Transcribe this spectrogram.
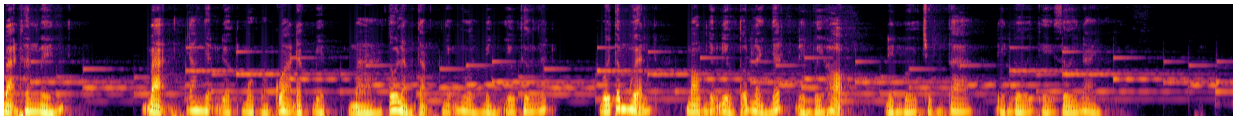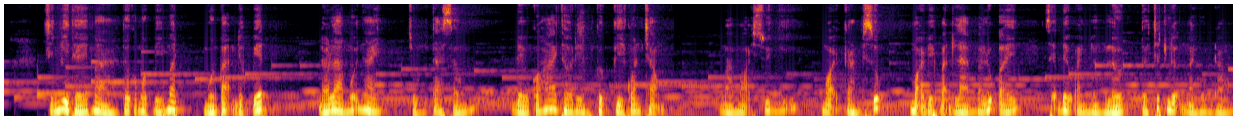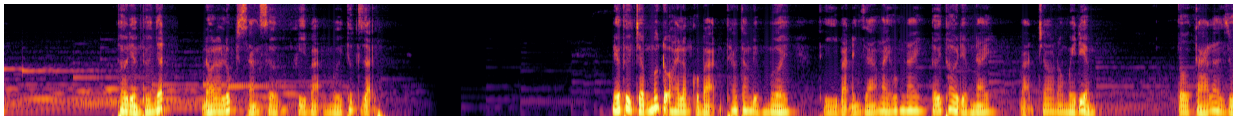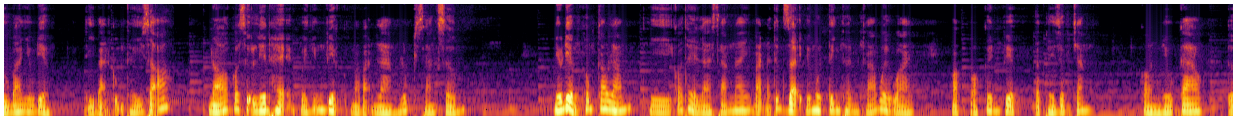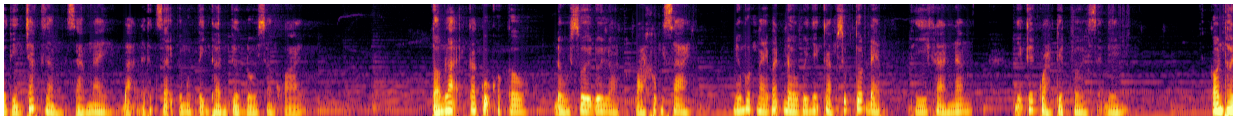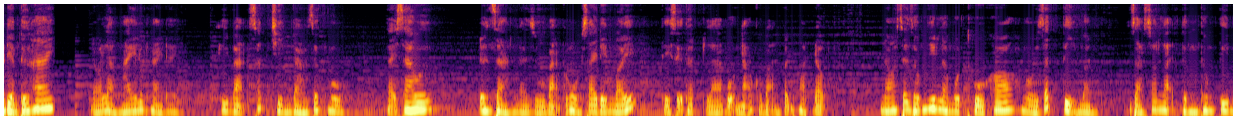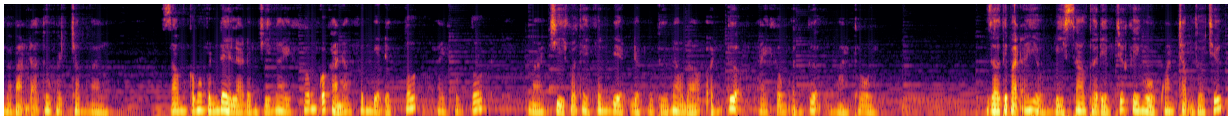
Bạn thân mến, bạn đang nhận được một món quà đặc biệt mà tôi làm tặng những người mình yêu thương nhất với tâm nguyện mong những điều tốt lành nhất đến với họ, đến với chúng ta, đến với thế giới này. Chính vì thế mà tôi có một bí mật muốn bạn được biết, đó là mỗi ngày chúng ta sống đều có hai thời điểm cực kỳ quan trọng mà mọi suy nghĩ, mọi cảm xúc, mọi việc bạn làm vào lúc ấy sẽ đều ảnh hưởng lớn tới chất lượng ngày hôm đó. Thời điểm thứ nhất, đó là lúc sáng sớm khi bạn mới thức dậy. Nếu thử chấm mức độ hài lòng của bạn theo thang điểm 10 thì bạn đánh giá ngày hôm nay tới thời điểm này, bạn cho nó mấy điểm. Tôi cá là dù bao nhiêu điểm, thì bạn cũng thấy rõ, nó có sự liên hệ với những việc mà bạn làm lúc sáng sớm. Nếu điểm không cao lắm, thì có thể là sáng nay bạn đã thức dậy với một tinh thần khá uể oải hoặc bỏ quên việc tập thể dục chăng? Còn nếu cao, tôi tin chắc rằng sáng nay bạn đã thức dậy với một tinh thần tương đối sảng khoái. Tóm lại, các cụ có câu đầu xuôi đuôi lọt quá không sai. Nếu một ngày bắt đầu với những cảm xúc tốt đẹp thì khả năng những kết quả tuyệt vời sẽ đến. Còn thời điểm thứ hai, đó là ngay lúc này đây, khi bạn sắp chìm vào giấc ngủ. Tại sao ư? Đơn giản là dù bạn có ngủ say đến mấy thì sự thật là bộ não của bạn vẫn hoạt động nó sẽ giống như là một thủ kho ngồi rất tỉ mẩn giả soát lại từng thông tin mà bạn đã thu hoạch trong ngày Song có một vấn đề là đồng chí này không có khả năng phân biệt được tốt hay không tốt mà chỉ có thể phân biệt được một thứ nào đó ấn tượng hay không ấn tượng mà thôi. Giờ thì bạn đã hiểu vì sao thời điểm trước khi ngủ quan trọng rồi chứ.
